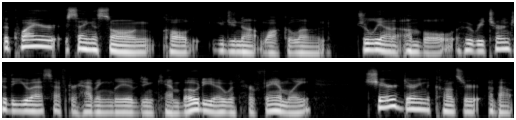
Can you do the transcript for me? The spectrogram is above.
The choir sang a song called You Do Not Walk Alone. Juliana Umbel, who returned to the U.S. after having lived in Cambodia with her family, shared during the concert about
